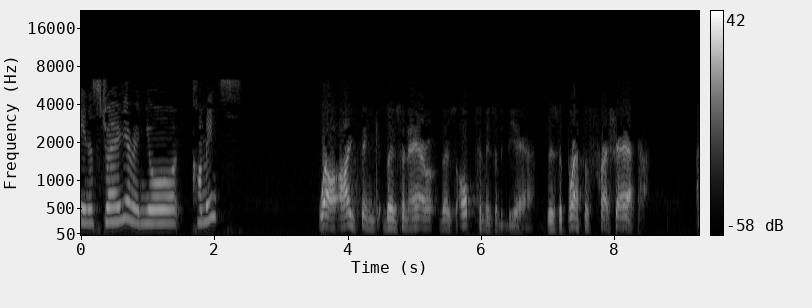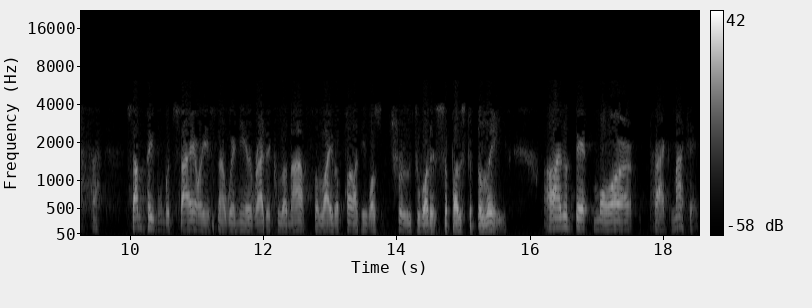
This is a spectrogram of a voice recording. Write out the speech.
in Australia and your comments. Well, I think there's an air, there's optimism in the air. There's a breath of fresh air. some people would say, oh, it's nowhere near radical enough. The Labor Party wasn't true to what it's supposed to believe. I'm a bit more pragmatic.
